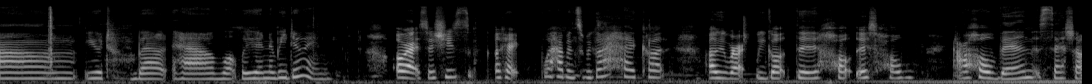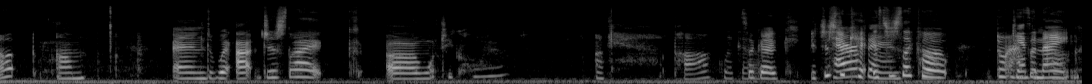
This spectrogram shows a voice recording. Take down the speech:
Um, you talking about how what we're going to be doing. Alright, so she's okay, what happened? So we got a haircut. Oh right, we got the whole this whole our whole van set up. Um and we're at just like um what do you call it? Okay, park like It's a like a it's just a it's just like park. a don't have the Camping name. park.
